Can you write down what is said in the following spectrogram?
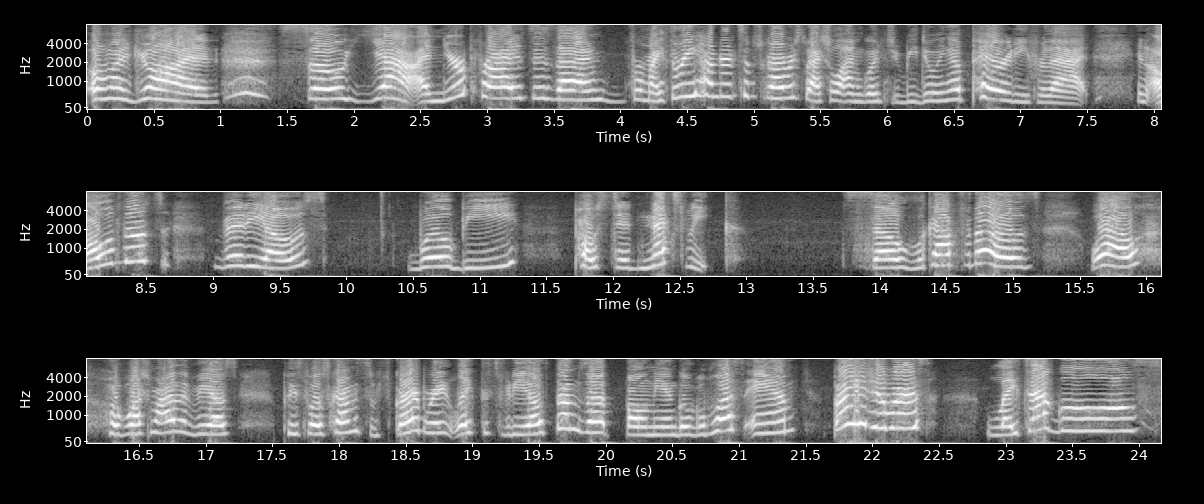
Oh my god! So yeah, and your prize is that I'm for my 300 subscriber special. I'm going to be doing a parody for that, and all of those videos will be posted next week. So look out for those. Well, hope you watch my other videos. Please post, comment, subscribe, rate, like this video, thumbs up, follow me on Google Plus, and bye YouTubers! Lights out, ghouls!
